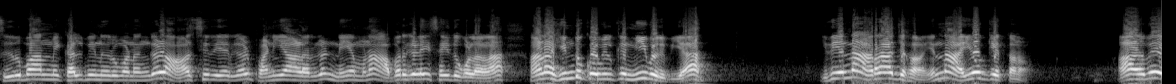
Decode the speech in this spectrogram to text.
சிறுபான்மை கல்வி நிறுவனங்கள் ஆசிரியர்கள் பணியாளர்கள் நியமனம் அவர்களே செய்து கொள்ளலாம். ஆனா ஹிந்து கோவிலுக்கு நீ வருவியா? இது என்ன அராஜகம்? என்ன அயோக்கியத்தனம்? ஆகவே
